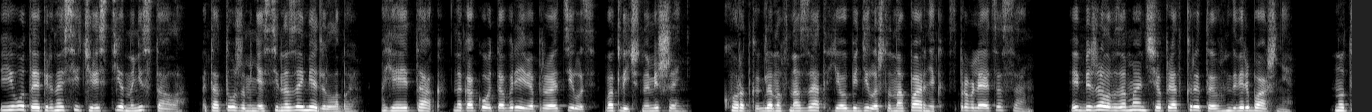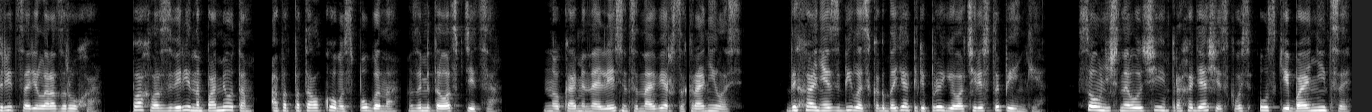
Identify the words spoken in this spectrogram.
Его-то я переносить через стену не стала. Это тоже меня сильно замедлило бы. А я и так на какое-то время превратилась в отличную мишень. Коротко глянув назад, я убедилась, что напарник справляется сам. И бежала в заманчиво приоткрытую дверь башни. Внутри царила разруха. Пахло звериным пометом, а под потолком испуганно заметалась птица. Но каменная лестница наверх сохранилась. Дыхание сбилось, когда я перепрыгивала через ступеньки. Солнечные лучи, проходящие сквозь узкие бойницы,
